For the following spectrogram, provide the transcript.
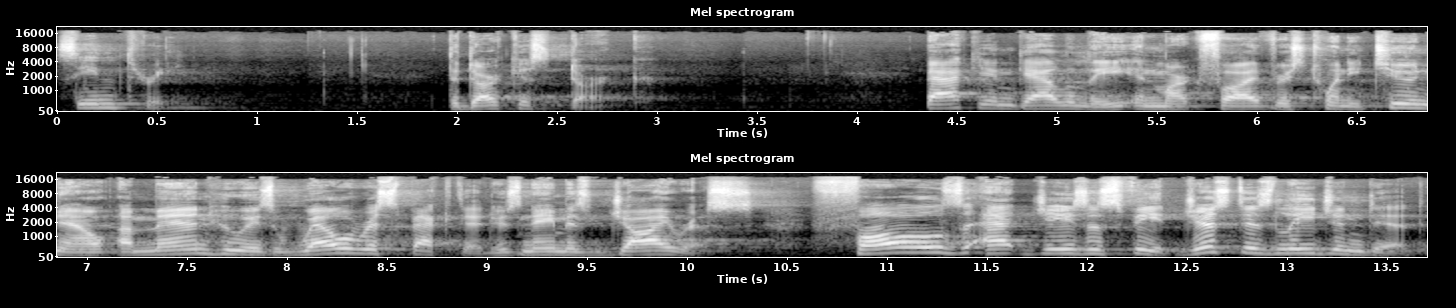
Scene three the darkest dark. Back in Galilee, in Mark 5, verse 22, now, a man who is well respected, whose name is Jairus, falls at Jesus' feet, just as Legion did,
